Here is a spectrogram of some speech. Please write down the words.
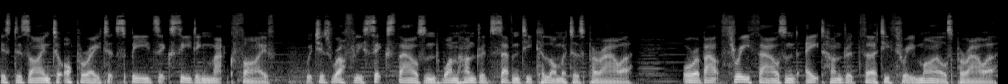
is designed to operate at speeds exceeding Mach 5, which is roughly 6,170 km per hour, or about 3,833 miles per hour,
